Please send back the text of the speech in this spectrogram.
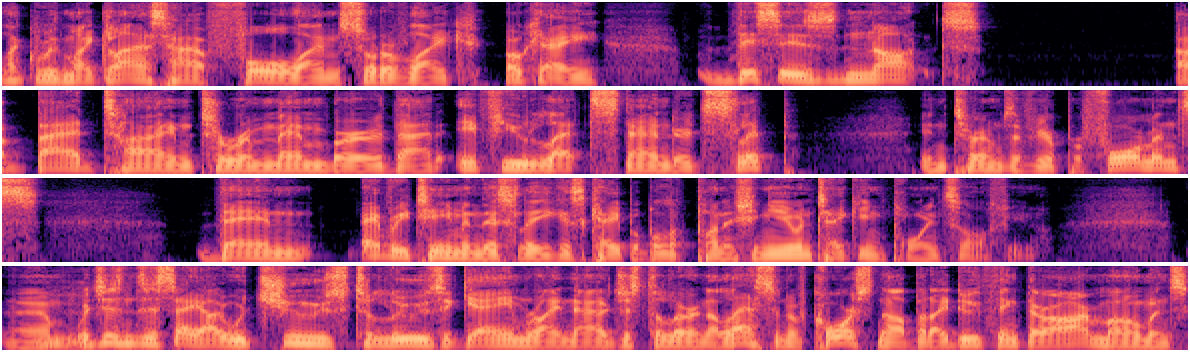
like with my glass half full, I'm sort of like, okay, this is not a bad time to remember that if you let standards slip in terms of your performance, then every team in this league is capable of punishing you and taking points off you. Um, Which isn't to say I would choose to lose a game right now just to learn a lesson. Of course not. But I do think there are moments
